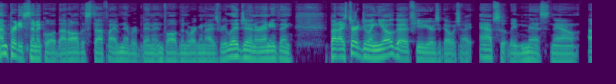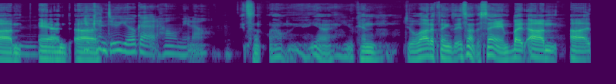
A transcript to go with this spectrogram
i'm pretty cynical about all this stuff. I've never been involved in organized religion or anything but i started doing yoga a few years ago which i absolutely miss now um, mm-hmm. and uh, you can do yoga at home you know? It's well yeah you can do a lot of things. It's not the same but um, uh,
